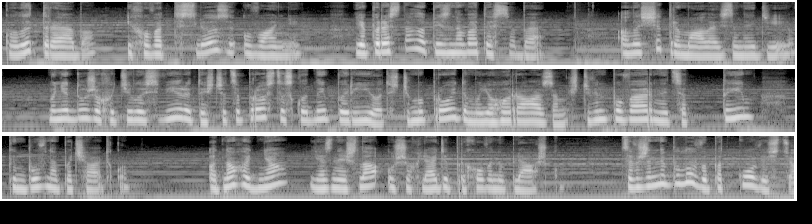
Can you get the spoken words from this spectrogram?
коли треба, і ховати сльози у ванні. Я перестала пізнавати себе, але ще трималась за надію. Мені дуже хотілося вірити, що це просто складний період, що ми пройдемо його разом, що він повернеться тим, ким був на початку. Одного дня я знайшла у шухляді приховану пляшку. Це вже не було випадковістю,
